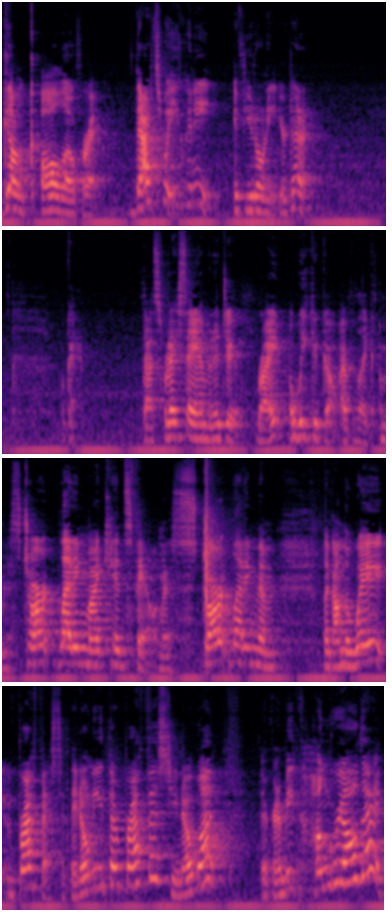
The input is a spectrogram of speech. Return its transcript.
gunk all over it. That's what you can eat if you don't eat your dinner. That's what I say I'm gonna do, right? A week ago, I was like, I'm gonna start letting my kids fail. I'm gonna start letting them, like on the way, breakfast, if they don't eat their breakfast, you know what? They're gonna be hungry all day.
